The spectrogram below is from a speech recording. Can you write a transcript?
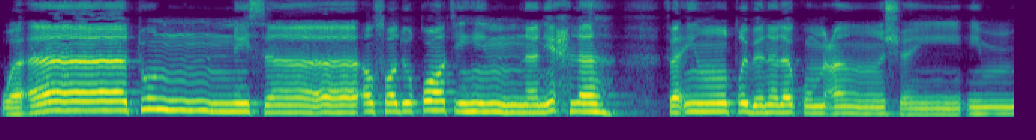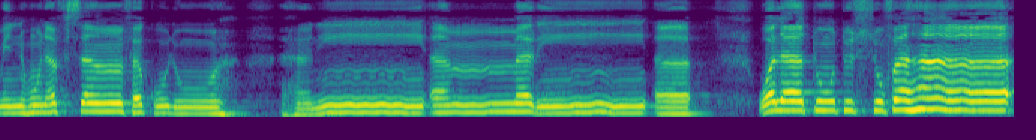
وآتوا النساء صدقاتهن نحلةً فإن طبن لكم عن شيء منه نفسا فكلوه هنيئا مريئا ولا توتوا السفهاء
